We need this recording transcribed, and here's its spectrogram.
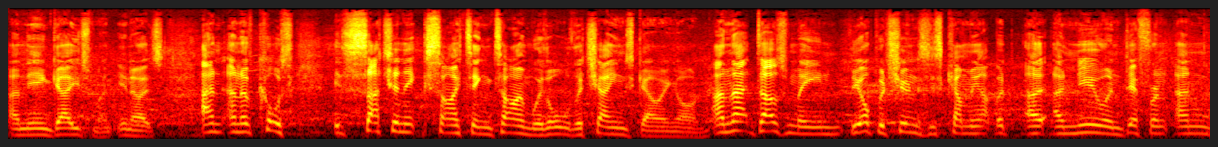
and the engagement. You know, it's and and of course it's such an exciting time with all the change going on, and that does mean the opportunities coming up are, uh, are new and different, and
